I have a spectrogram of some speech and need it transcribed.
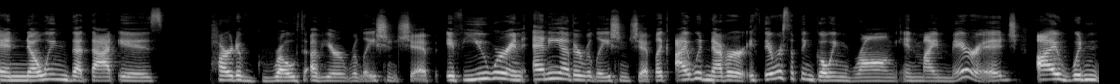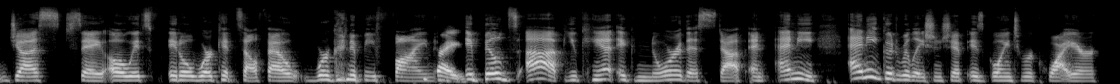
and knowing that that is part of growth of your relationship. If you were in any other relationship, like I would never if there was something going wrong in my marriage, I wouldn't just say, "Oh, it's it'll work itself out. We're going to be fine." Right. It builds up. You can't ignore this stuff and any any good relationship is going to require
